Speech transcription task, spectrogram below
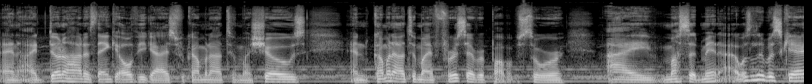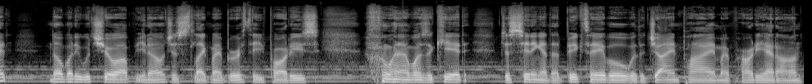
and I don't know how to thank all of you guys for coming out to my shows and coming out to my first ever pop up store. I must admit, I was a little bit scared. Nobody would show up, you know, just like my birthday parties when I was a kid, just sitting at that big table with a giant pie my party hat on,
